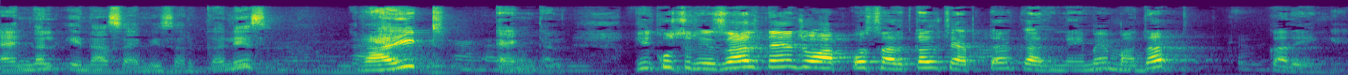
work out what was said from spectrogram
angle in a semicircle is right angle ये कुछ रिज़ल्ट हैं जो आपको सर्कल चैप्टर करने में मदद करेंगे।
